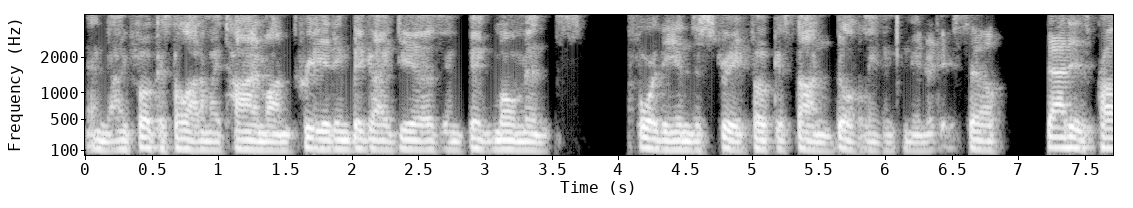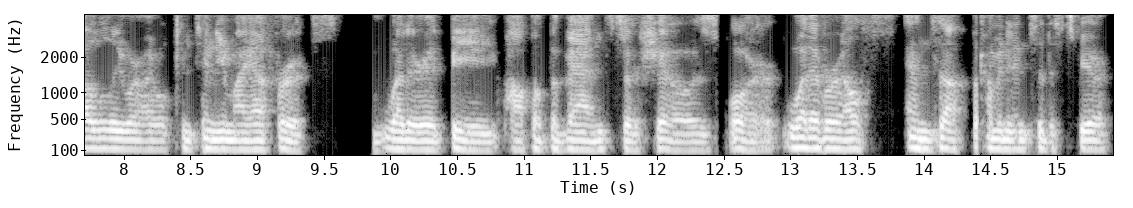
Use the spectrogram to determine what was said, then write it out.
And I focused a lot of my time on creating big ideas and big moments for the industry focused on building community. So that is probably where I will continue my efforts, whether it be pop up events or shows or whatever else ends up coming into the sphere.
